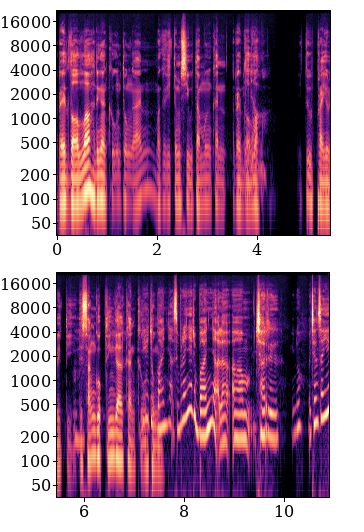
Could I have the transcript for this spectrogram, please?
redha Allah dengan keuntungan, maka kita mesti utamakan redha Allah. Allah. Itu priority. Hmm. Kita sanggup tinggalkan keuntungan. Dia ada banyak. Sebenarnya ada banyak lah um, cara. You know, macam saya,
